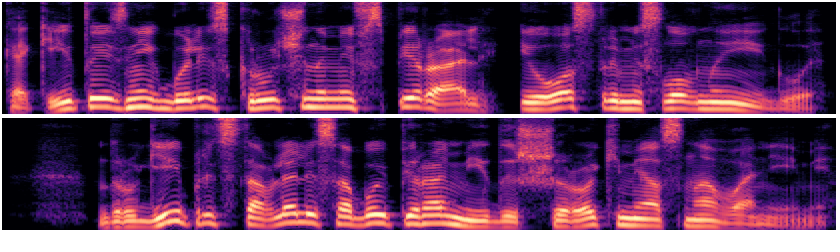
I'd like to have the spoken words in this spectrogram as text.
Какие-то из них были скрученными в спираль и острыми, словно иглы. Другие представляли собой пирамиды с широкими основаниями.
